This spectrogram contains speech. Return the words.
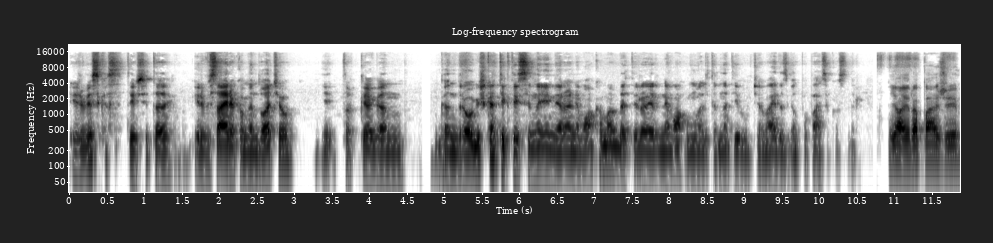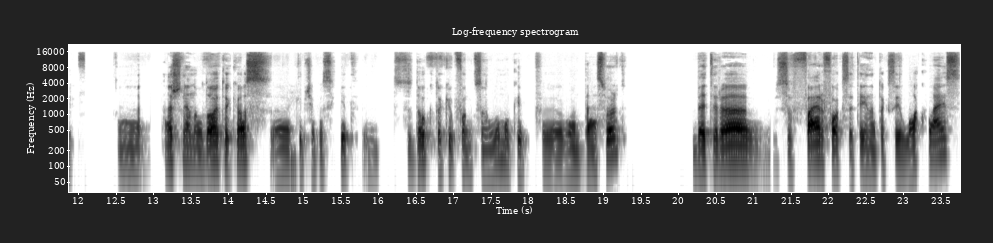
ir viskas. Tai šitą ir visai rekomenduočiau. Tokia gan, gan draugiška, tik tai jinai nėra nemokama, bet yra ir nemokamų alternatyvų. Čia Vaidas gal papasakos dar. Jo, yra, pavyzdžiui, aš nenaudoju tokios, kaip čia pasakyti, su daug tokių funkcionalumų kaip OnePassword, bet yra su Firefox ateina toksai Lockwise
